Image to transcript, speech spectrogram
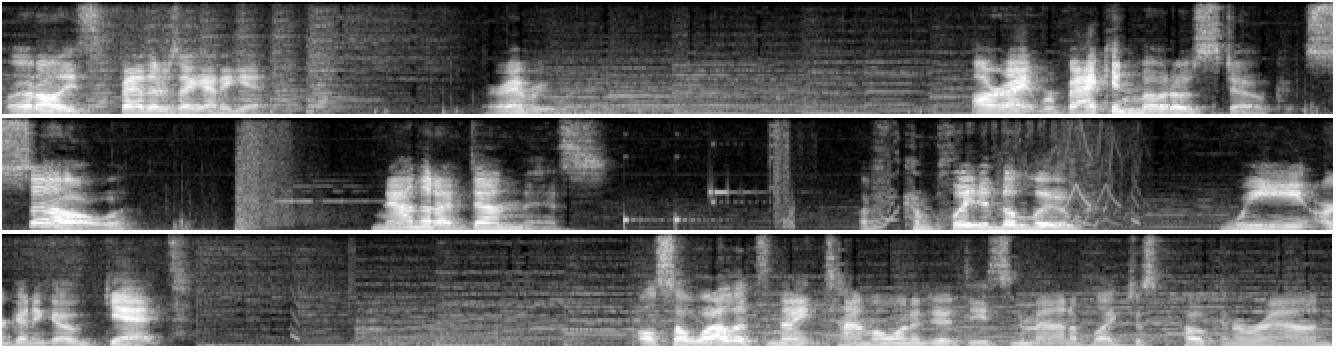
Look at all these feathers I gotta get. They're everywhere. Alright, we're back in Motostoke. So, now that I've done this, I've completed the loop, we are gonna go get... Also, while it's nighttime, I want to do a decent amount of, like, just poking around.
